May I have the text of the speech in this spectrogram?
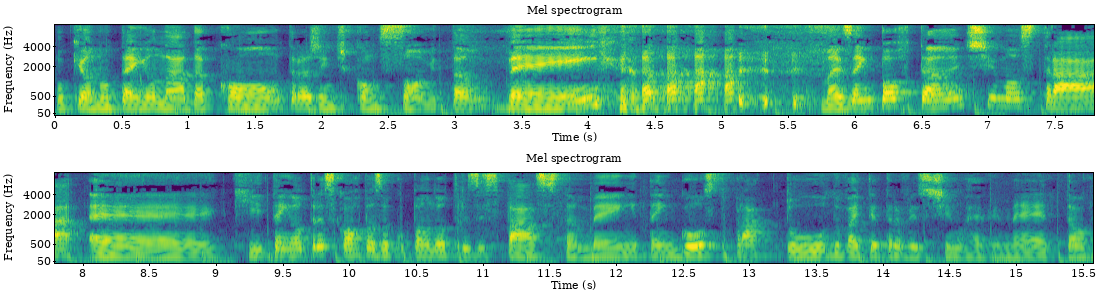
o que eu não tenho nada contra, a gente consome também. Mas é importante mostrar é, que tem outras corpas ocupando outros espaços também, tem gosto para tudo. Vai ter travesti no heavy metal,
